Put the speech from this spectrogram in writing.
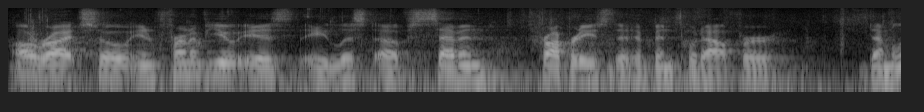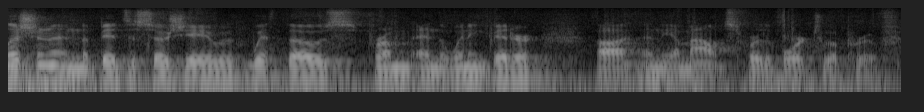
All right, so in front of you is a list of seven properties that have been put out for demolition and the bids associated with- those from, and the winning bidder, uh, and the amounts for the board to approve.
